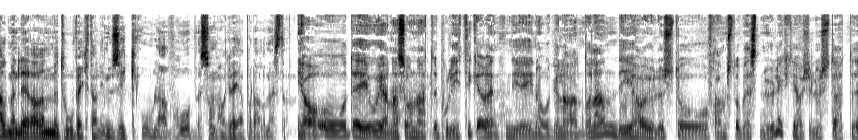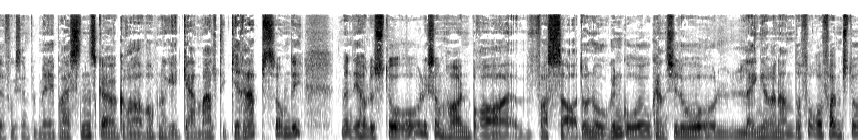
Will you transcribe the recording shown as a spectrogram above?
allmennlæreren med to vekttall i musikk, Olav Hove, som har greia på det aller meste. Ja, og det er jo gjerne sånn at politikere, enten de er i Norge eller andre land, de har jo lyst til å framstå best mulig. De har ikke lyst til at f.eks. for eksempel vi i pressen skal grave opp noe gammelt graps om de, men de har lyst til å liksom ha en bra fasade, og noen går jo kanskje da lenger enn andre for å fremstå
